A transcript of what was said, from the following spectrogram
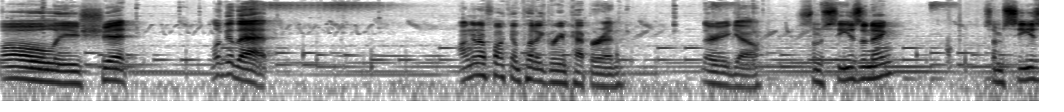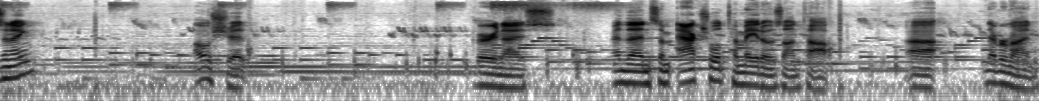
Holy shit. Look at that. I'm gonna fucking put a green pepper in. There you go. Some seasoning. Some seasoning. Oh shit. Very nice. And then some actual tomatoes on top. Uh, never mind.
